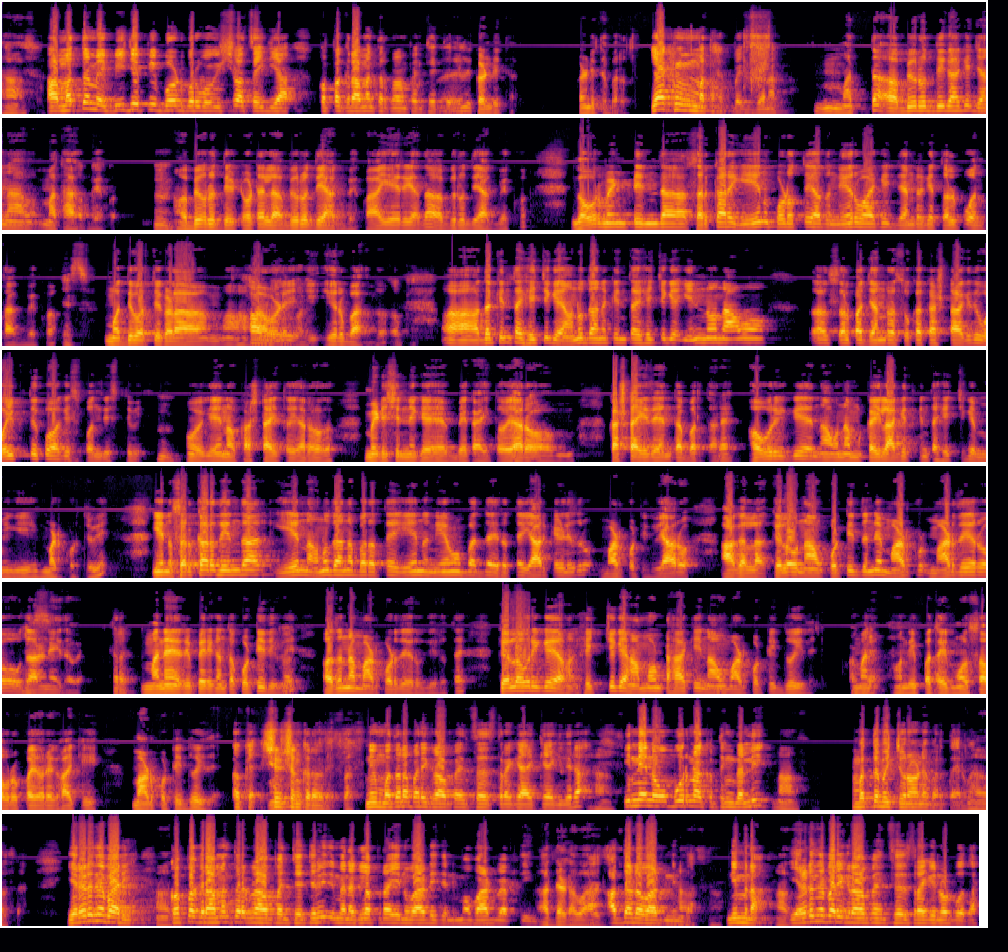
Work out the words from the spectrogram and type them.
ಆ ಮತ್ತೊಮ್ಮೆ ಬಿಜೆಪಿ ಬೋರ್ಡ್ ಬರುವ ವಿಶ್ವಾಸ ಇದೆಯಾ? ಕೊಪ್ಪ ಗ್ರಾಮಾಂತರ ಗ್ರಾಮ ಪಂಚಾಯತ್ ಖಂಡಿತ. ಖಂಡಿತ ಬರುತ್ತೆ. ಯಾಕೆ ನಿಮ್ಗೆ ಮತ ಹಾಕ್ಬೇಕು ಜನ? ಮತ್ತ ಅಭಿವೃದ್ಧಿಗಾಗಿ ಜನ ಮತ ಹಾಕಬೇಕು. ಅಭಿವೃದ್ಧಿ ಟೋಟಲ್ ಅಭಿವೃದ್ಧಿ ಆಗಬೇಕು. ಆ ಏರಿಯಾದ ಅಭಿವೃದ್ಧಿ ಆಗಬೇಕು. ಗೌರ್ಮೆಂಟಿಂದ ಸರ್ಕಾರ ಏನು ಕೊಡುತ್ತೆ ಅದು ನೇರವಾಗಿ ಜನರಿಗೆ ತಲುಪುವಂತಾಗಬೇಕು. ಮಧ್ಯವರ್ತಿಗಳ ಹಾವಳಿ. ಇರಬಾರ್ದು. ಅದಕ್ಕಿಂತ ಹೆಚ್ಚಿಗೆ ಅನುದಾನಕ್ಕಿಂತ ಹೆಚ್ಚಿಗೆ ಇನ್ನು ನಾವು ಸ್ವಲ್ಪ ಜನರ ಸುಖ ಕಷ್ಟ ಆಗಿದೆ ವೈಯಕ್ತಿಕವಾಗಿ ಸ್ಪಂದಿಸ್ತೀವಿ. ಹೋಗಿ ಏನೋ ಕಷ್ಟ ಆಯಿತು ಯಾರೋ ಮೆಡಿಸಿನ್ನಿಗೆ ಬೇಕಾಯಿತು ಯಾರೋ ಕಷ್ಟ ಇದೆ ಅಂತ ಬರ್ತಾರೆ. ಅವರಿಗೆ ನಾವು ನಮ್ಮ ಕೈಲಾಗಿದ್ದಕ್ಕಿಂತ ಹೆಚ್ಚಿಗೆ ಮಿಗಿ ಇದು ಮಾಡಿಕೊಡ್ತೀವಿ. ಏನು ಸರ್ಕಾರದಿಂದ ಏನು ಅನುದಾನ ಬರುತ್ತೆ ಏನು ನಿಯಮಬದ್ಧ ಇರುತ್ತೆ ಯಾರು ಕೇಳಿದ್ರು ಮಾಡಿಕೊಟ್ಟಿದ್ವಿ. ಯಾರು ಆಗಲ್ಲ. ಕೆಲವು ನಾವು ಕೊಟ್ಟಿದ್ದನ್ನೇ ಮಾಡ್ಕೊ ಮಾಡದೇ ಇರೋ ಉದಾಹರಣೆ ಇದಾವೆ. ಮನೆ ಮನೆ ರಿಪೇರಿಗಂತ ಕೊಟ್ಟಿದ್ದೀವಿ. ಅದನ್ನ ಮಾಡ್ಕೊಡದೇ ಇರೋದು ಇರುತ್ತೆ ಕೆಲವರಿಗೆ ಹೆಚ್ಚಿಗೆ ಅಮೌಂಟ್ ಹಾಕಿ ನಾವು ಮಾಡಿಕೊಟ್ಟಿದ್ದು ಇದೆ. ಮನೆ ಒಂದು ಇಪ್ಪತ್ತೈದು ಮೂವತ್ತು ಸಾವಿರ ರೂಪಾಯಿವರೆಗೆ ಹಾಕಿ ಮಾಡ್ಕೊಟ್ಟಿದ್ದು ಇದೆ. ಓಕೆ ಶಿವಶಂಕರ್ ಅವರೇ ನೀವು ಮೊದಲ ಬಾರಿ ಗ್ರಾಮ ಪಂಚಾಯತ್ ಸದಸ್ಯರಾಗಿ ಆಯ್ಕೆ ಆಗಿದ್ದೀರಾ. ಇನ್ನೇನು ಮೂರ್ನಾಲ್ಕು ತಿಂಗಳಲ್ಲಿ ಮತ್ತೊಮ್ಮೆ ಚುನಾವಣೆ ಬರ್ತಾ ಇರುವ ಹೌದು ಸರ್. ಎರಡನೇ ಬಾರಿ ಕೊಪ್ಪ ಗ್ರಾಮಾಂತರ ಗ್ರಾಮ ಪಂಚಾಯತಿಯಲ್ಲಿ ನಿಮ್ಮ ನಗಲಪುರ ಏನು ವಾರ್ಡ್ ಇದೆ? ನಿಮ್ಮ ವಾರ್ಡ್ ವ್ಯಾಪ್ತಿ. ಅದ್ದಡ ವಾರ್ಡ್. ನಿಂದ. ನಿಮ್ಮನ್ನ ಎರಡನೇ ಬಾರಿ ಗ್ರಾಮ ಪಂಚಾಯತ್ ನೋಡ್ಬೋದಾ?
